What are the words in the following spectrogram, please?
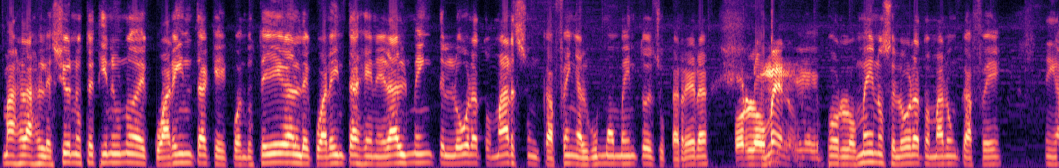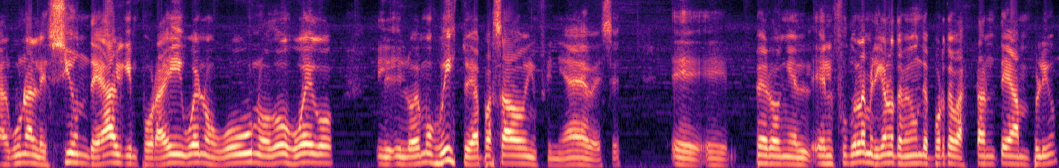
más las lesiones. Usted tiene uno de 40 que cuando usted llega al de 40 generalmente logra tomarse un café en algún momento de su carrera. Por lo menos. Eh, por lo menos se logra tomar un café en alguna lesión de alguien por ahí. Bueno, hubo uno o dos juegos y, lo hemos visto y ha pasado infinidad de veces. Eh, eh, pero en el, fútbol americano también es un deporte bastante amplio,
